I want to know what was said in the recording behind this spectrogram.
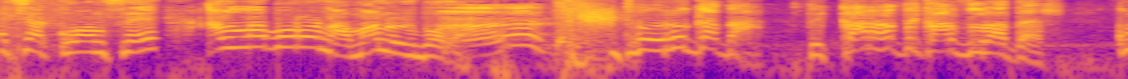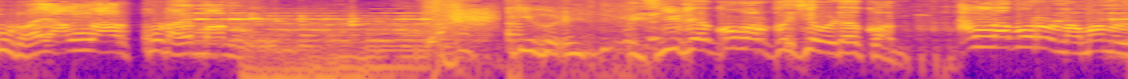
আচ্ছা কনসে আল্লাহ বড় না মানুষ বড়? ধরো গাদা তুই কার হাতে কার জোড়া দেশ কোড়ায় আল্লাহ আর কোড়ায় মানুষ। যেটা কবার কইছে ওইটা কন। আল্লাহ বড় না মানুষ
